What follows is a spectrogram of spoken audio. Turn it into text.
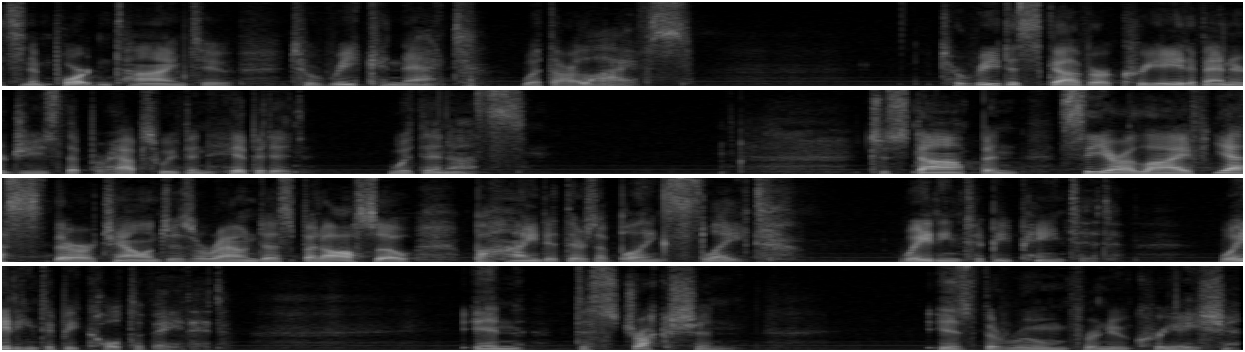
it's an important time to, to reconnect with our lives, to rediscover creative energies that perhaps we've inhibited within us. To stop and see our life. Yes, there are challenges around us, but also behind it, there's a blank slate waiting to be painted, waiting to be cultivated. In destruction is the room for new creation.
